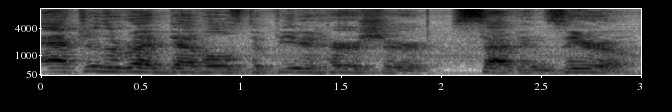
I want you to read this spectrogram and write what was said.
after the Red Devils defeated Herscher 7 0.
